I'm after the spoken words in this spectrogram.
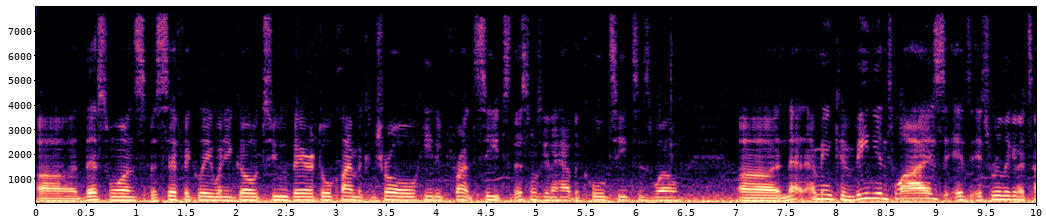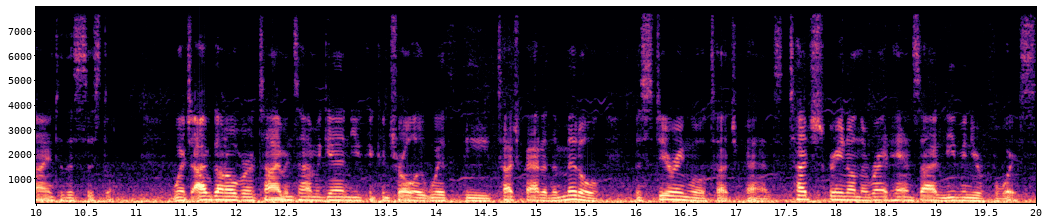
Uh, this one specifically, when you go to their dual climate control, heated front seats, this one's gonna have the cooled seats as well. Uh, and that, I mean, convenience-wise, it's, it's really gonna tie into the system, which I've gone over time and time again. You can control it with the touchpad in the middle, the steering wheel touchpads, touch screen on the right-hand side, and even your voice.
